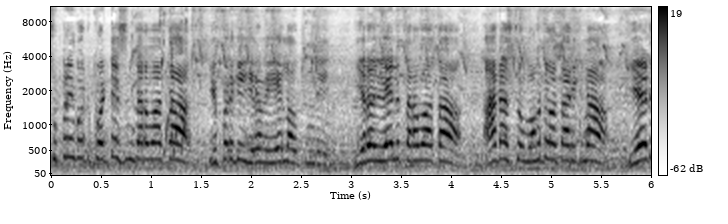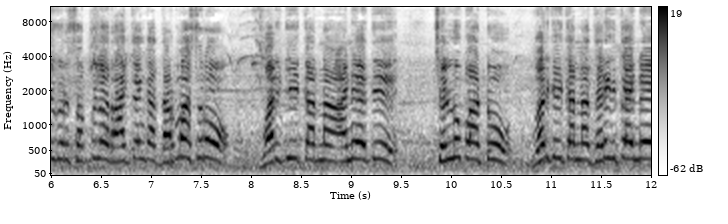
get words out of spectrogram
సుప్రీంకోర్టు కొట్టేసిన తర్వాత ఇప్పటికి ఇరవై ఏళ్ళు అవుతుంది. ఇరవై ఏళ్ళ తర్వాత ఆగస్టు ఒకటో తారీఖున ఏడుగురు సభ్యుల రాజ్యాంగ ధర్మాసనం వర్గీకరణ అనేది చెల్లుబాటు వర్గీకరణ జరిగితేనే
